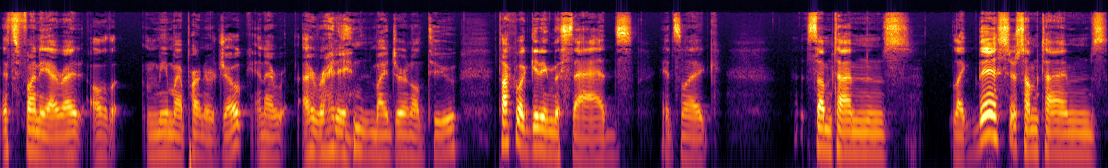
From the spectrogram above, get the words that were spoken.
it's funny. I write all the me and my partner joke, and I I write it in my journal too. Talk about getting the sads. It's like sometimes like this, or sometimes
